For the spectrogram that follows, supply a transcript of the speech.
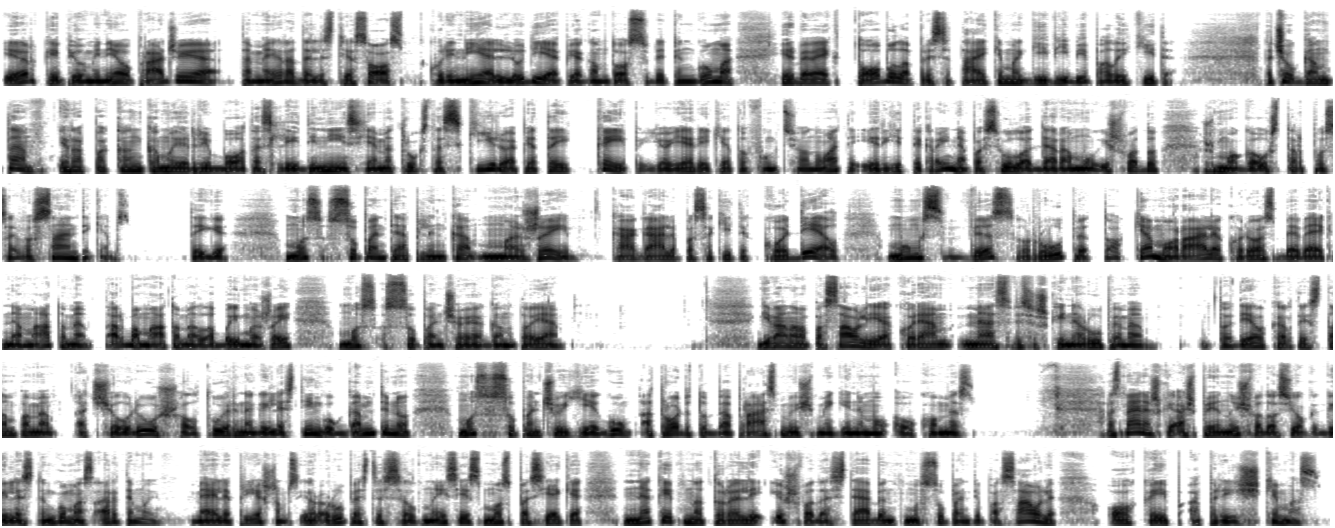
Ir, kaip jau minėjau pradžioje, tame yra dalis tiesos. Kūrinyje liudyja apie gamtos sudėtingumą ir beveik tobulą prisitaikymą gyvybei palaikyti. Tačiau gamta yra pakankamai ribotas leidinys, jame trūksta skyrių apie tai, kaip joje reikėtų funkcionuoti ir ji tikrai nepasiūlo deramų išvadų žmogaus tarpusavio santykiams. Taigi, mus supanti aplinka mažai ką gali pasakyti, kodėl mums vis rūpi tokia moralė, kurios beveik nematome arba matome labai mažai mus supančioje gamtoje. Gyvename pasaulyje, kuriam mes visiškai nerūpime. todėl kartais tampame atšiaurių, šaltų ir negailestingų gamtinių mūsų supančių jėgų, atrodytų beprasmių išmėginimų aukomis. Asmeniškai aš prieinu išvados, jog gailestingumas artimui, meilė priešams ir rūpestis silpnaisiais mus pasiekia ne kaip natūrali išvada stebint mūsų supantį pasaulį, o kaip apreiškimas.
